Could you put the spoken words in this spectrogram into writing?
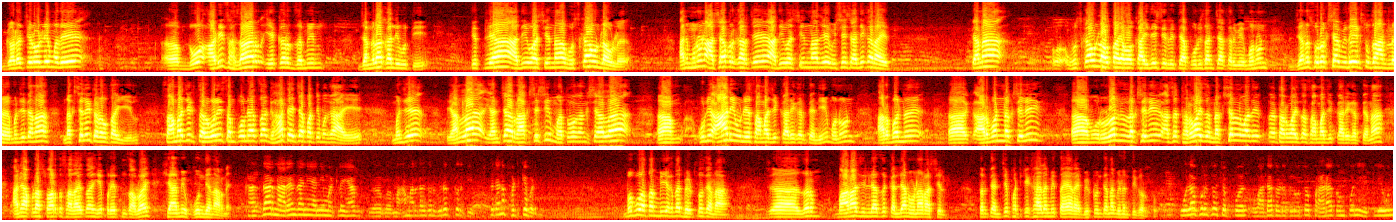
गडचिरोलीमध्ये दो अडीच हजार एकर जमीन जंगलाखाली होती. तिथल्या आदिवासींना हुसकावून लावलं. आणि म्हणून अशा प्रकारचे आदिवासींना जे विशेष अधिकार आहेत त्यांना हुसकावून लावता यावं कायदेशीररित्या पोलिसांच्या करवी म्हणून जनसुरक्षा विधेयक सुद्धा आणलं म्हणजे त्यांना नक्षली ठरवता येईल. सामाजिक चळवळी संपवण्याचा घाट याच्या पाठीमागे आहे. म्हणजे यांना यांच्या राक्षसी महत्वाकांक्षाला कुणी आड येऊ नये सामाजिक कार्यकर्त्यांनी. म्हणून अर्बन अर्बन नक्षली रुरल नक्षली असं ठरवायचं नक्षलवादी ठरवायचं सामाजिक कार्यकर्त्यांना आणि आपला स्वार्थ साधायचा हे प्रयत्न चालू आहे हे आम्ही होऊन देणार नाही. खासदार नारायण राणे यांनी म्हटलं ह्या महामार्गाला जर विरोध करतील तर त्यांना फटके पडतील. बघू आता मी एकदा भेटतो त्यांना. जर बारा जिल्ह्याचं कल्याण होणार असेल तर त्यांचे फटके खायला मी तयार आहे. भेटून त्यांना विनंती करतो. कोल्हापूरचं चप्पल वादात अडकलं होतं. प्राडा कंपनी इटलीहून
